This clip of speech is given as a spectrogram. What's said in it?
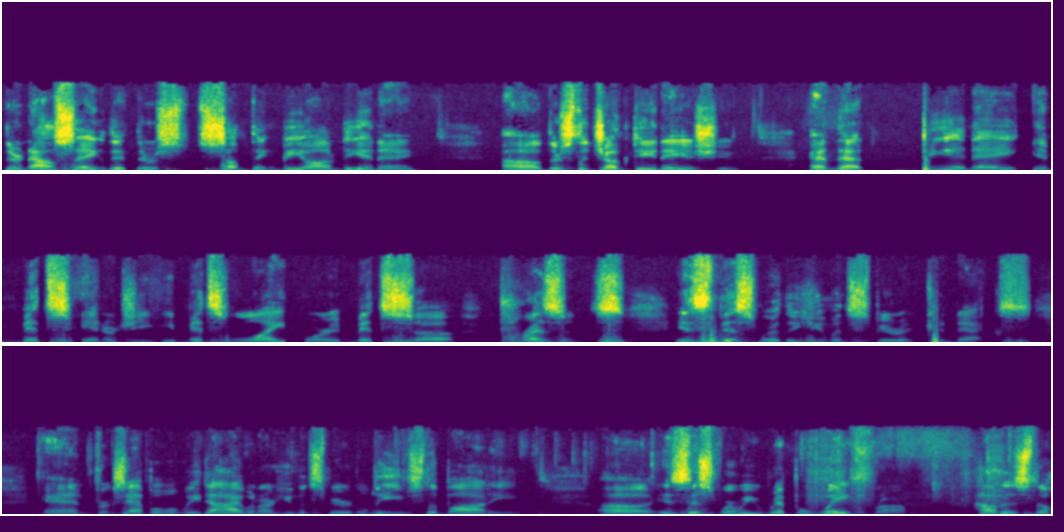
they're now saying that there's something beyond DNA. Uh, there's the junk DNA issue, and that DNA emits energy, emits light, or emits uh, presence. Is this where the human spirit connects? And for example, when we die, when our human spirit leaves the body, uh, is this where we rip away from? How does the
